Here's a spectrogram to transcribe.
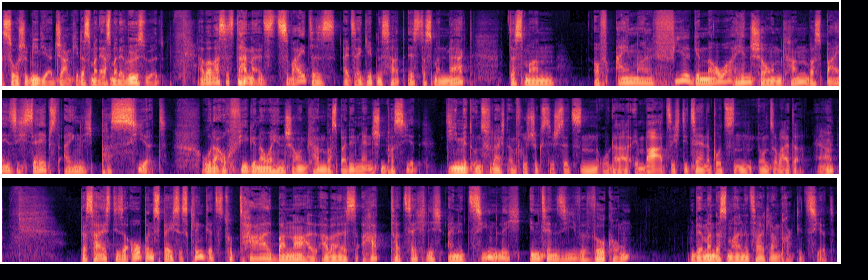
Social Media Junkie, dass man erstmal nervös wird. Aber was es dann als zweites als Ergebnis hat, ist, dass man merkt, dass man auf einmal viel genauer hinschauen kann, was bei sich selbst eigentlich passiert. Oder auch viel genauer hinschauen kann, was bei den Menschen passiert, die mit uns vielleicht am Frühstückstisch sitzen oder im Bad sich die Zähne putzen und so weiter. Ja. Das heißt, dieser Open Space, es klingt jetzt total banal, aber es hat tatsächlich eine ziemlich intensive Wirkung, wenn man das mal eine Zeit lang praktiziert.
